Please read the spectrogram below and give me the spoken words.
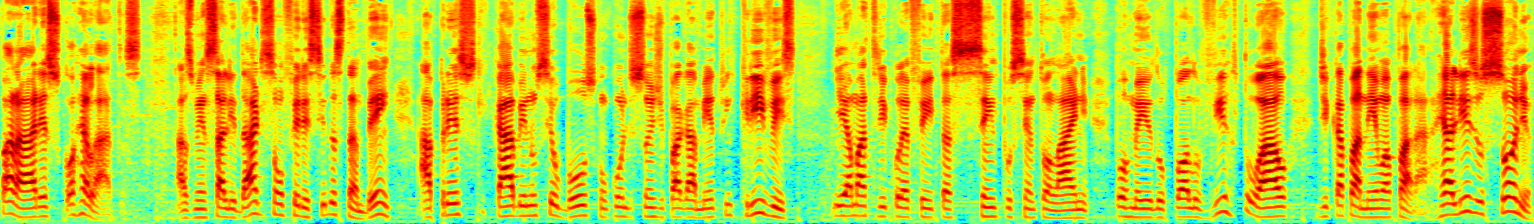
para áreas correlatas. As mensalidades são oferecidas também a preços que cabem no seu bolso com condições de pagamento incríveis e a matrícula é feita 100% online por meio do Polo Virtual de Capanema, Pará. Realize o sonho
